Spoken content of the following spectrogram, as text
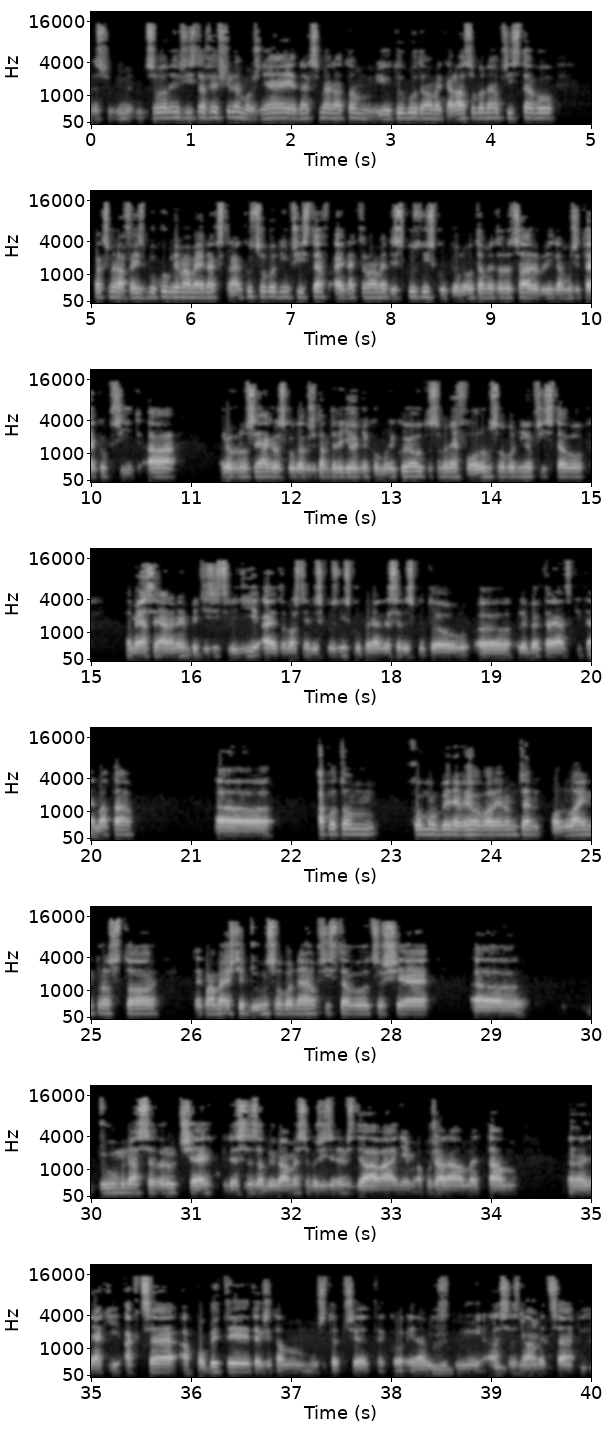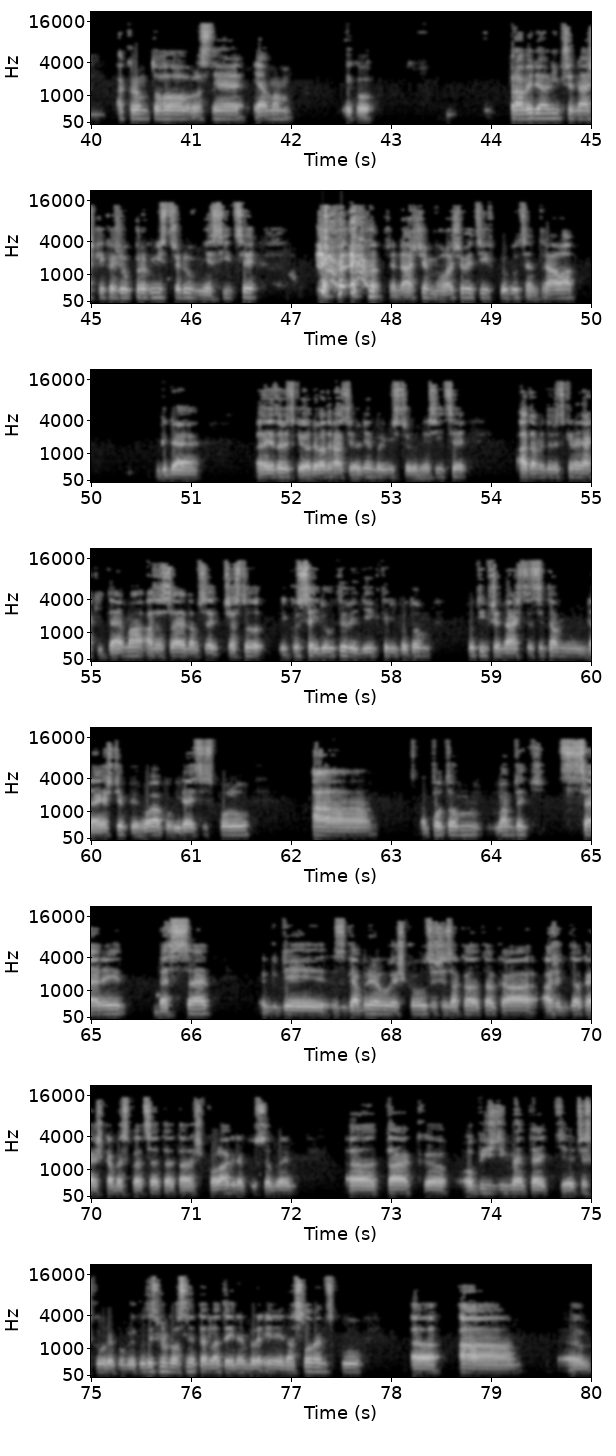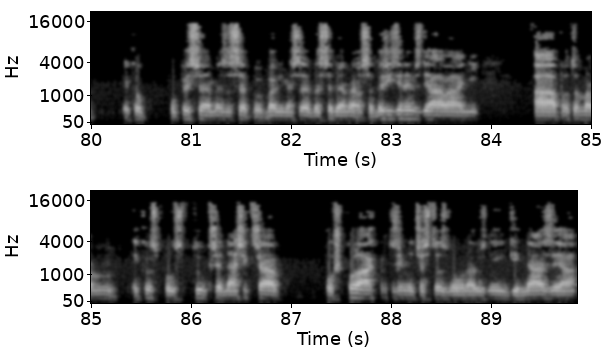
svobodný přístav je všude možně, jednak jsme na tom YouTube, tam máme kanál svobodného přístavu, pak jsme na Facebooku, kde máme jednak stránku Svobodný přístav a jednak tam máme diskuzní skupinu, tam je to docela dobrý, tam můžete jako přijít a rovnou se nějak rozkoukat, protože tam ty lidi hodně komunikují, to se jmenuje Fórum Svobodného přístavu, tam je asi, já nevím, pět tisíc lidí a je to vlastně diskuzní skupina, kde se diskutují uh, libertariánský témata. Uh, a potom, komu by nevyhovoval jenom ten online prostor, tak máme ještě Dům svobodného přístavu, což je uh, dům na severu Čech, kde se zabýváme sebeřízeným vzděláváním a pořádáme tam uh, nějaký akce a pobyty, takže tam můžete přijet jako i na víc hmm. dní a seznámit se. A krom toho vlastně já mám jako pravidelné přednášky každou první středu v měsíci. Přednáším v Holešovicích v klubu Centrála, kde je to vždycky o 19 hodin, první středu v měsíci a tam je to vždycky na nějaký téma a zase tam se často jako sejdou ty lidi, kteří potom po té přednášce si tam dají ještě pivo a povídají si spolu a potom mám teď sérii besed, kdy s Gabrielou Ješkovou, což je zakladatelka a ředitelka Ješka bez klece, to je ta škola, kde působím, eh, tak objíždíme teď Českou republiku. Teď jsme vlastně tenhle týden byli i na Slovensku eh, a eh, jako popisujeme zase, bavíme se, besedujeme o sebeřízeném vzdělávání a potom mám jako spoustu přednášek třeba po školách, protože mě často zvou na různý gymnázia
